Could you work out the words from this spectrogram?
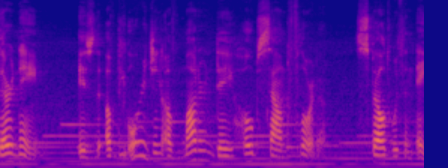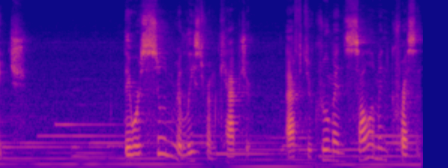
Their name is of the origin of modern day Hobe Sound, Florida, spelled with an H. They were soon released from capture after crewman Solomon Cresson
